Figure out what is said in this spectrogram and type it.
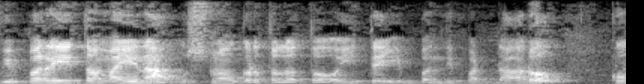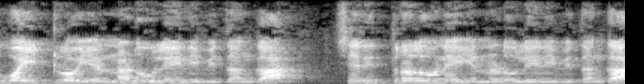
విపరీతమైన ఉష్ణోగ్రతలతో అయితే ఇబ్బంది పడ్డారు. కువైట్లో ఎన్నడూ లేని విధంగా చరిత్రలోనే ఎన్నడూ లేని విధంగా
